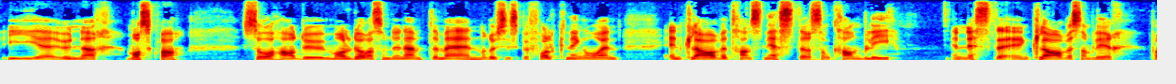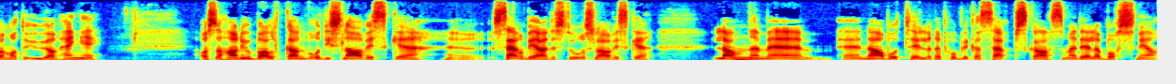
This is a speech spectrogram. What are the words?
i, eh, under Moskva. Så har du Moldova, som du nevnte, med en russisk befolkning og en enklave transniester som kan bli en neste enklave som blir på en måte uavhengig. Og så har du jo Balkan, hvor de slaviske eh, Serbia, det store slaviske landet med nabo til Republika Serbska, som er del av Bosnia.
